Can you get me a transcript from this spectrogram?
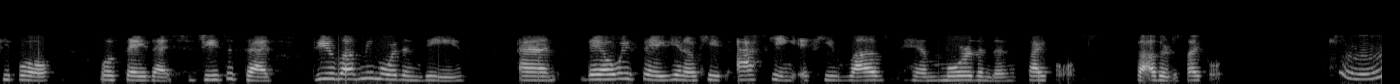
people will say that Jesus said, "Do you love me more than these?" And they always say, you know, he's asking if he loves him more than the disciples, the other disciples. Hmm.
